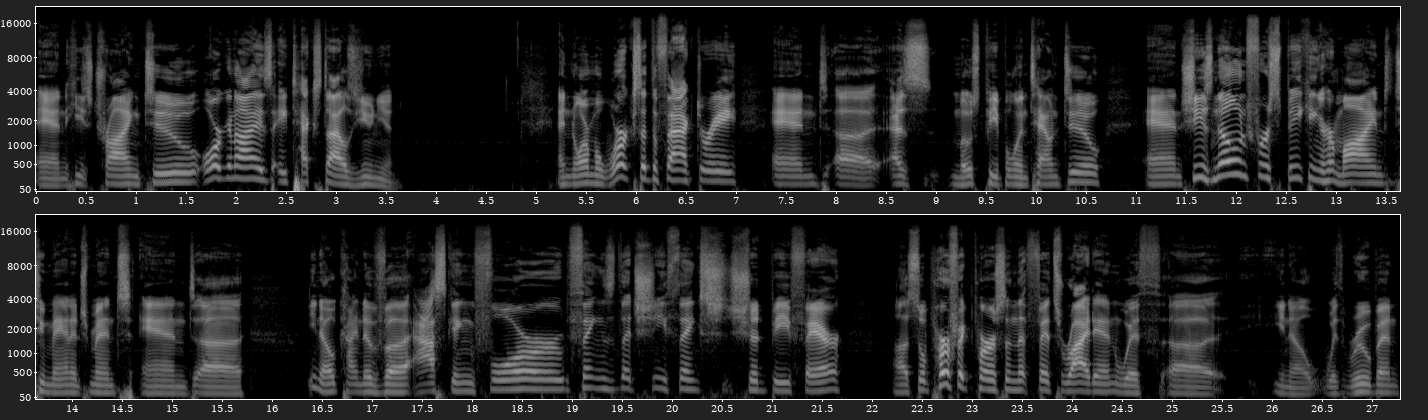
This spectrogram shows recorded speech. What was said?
and he's trying to organize a textiles union. And Norma works at the factory, and uh, as most people in town do, and she's known for speaking her mind to management and uh, you know, kind of uh, asking for things that she thinks sh- should be fair. Uh, so, perfect person that fits right in with, uh, you know, with Ruben.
